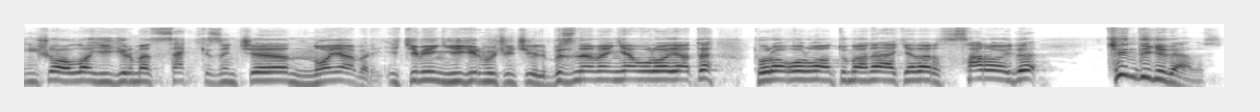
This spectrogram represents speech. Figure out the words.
inshaalloh 28-noyabr 2023-yil biz Namangan viloyati To'raqo'rg'on tumani akalar Saroyda kindigidamiz.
